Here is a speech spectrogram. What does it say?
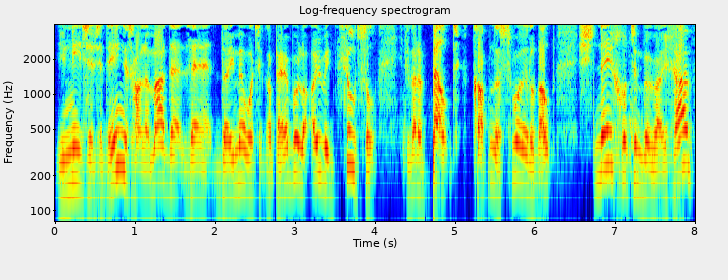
you need such a thing is halamada the doime, what's it comparable? Oirig tziltzul. If you've got a belt, cotton, a small little belt, shnei chutim b'roichav,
